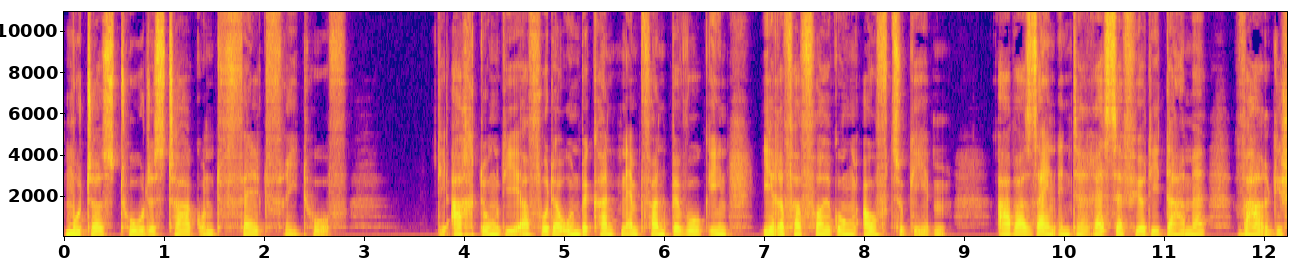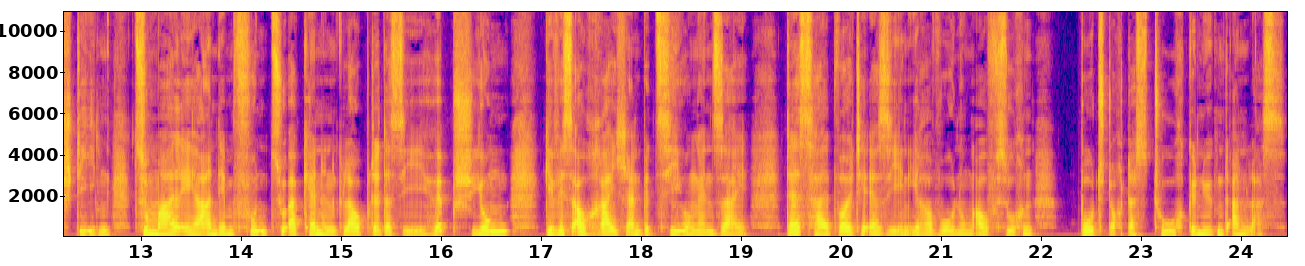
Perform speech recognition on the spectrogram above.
mutters todestag und feldfriedhof. Die achtung die er vor der unbekannten empfand bewog ihn ihre verfolgung aufzugeben aber sein interesse für die dame war gestiegen zumal er an dem fund zu erkennen glaubte dass sie hübsch jung gewiss auch reich an beziehungen sei. Deshalb wollte er sie in ihrer wohnung aufsuchen bot doch das tuch genügend anlaß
